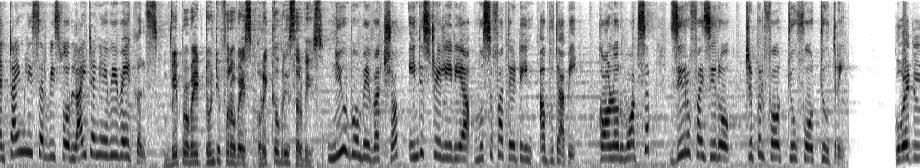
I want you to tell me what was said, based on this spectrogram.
and timely service for light and heavy vehicles. We provide 24 hours recovery service. New Bombay Workshop, Industrial Area, Musafa 13, Abu Dhabi. Call or WhatsApp 050 444 കുവൈറ്റിൽ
